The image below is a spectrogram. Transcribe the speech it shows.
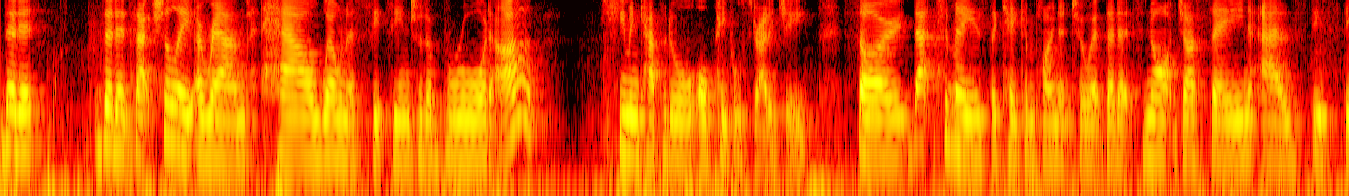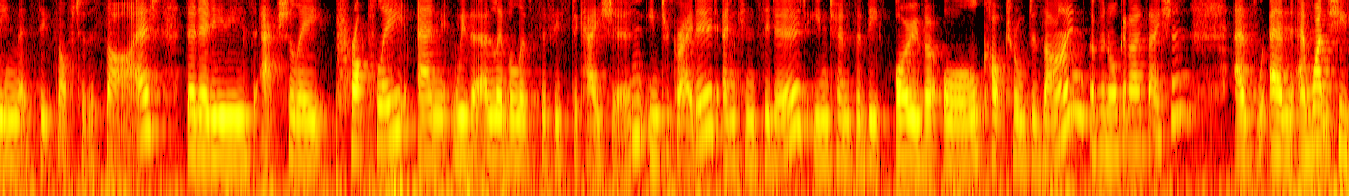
that it that it's actually around how wellness fits into the broader human capital or people strategy. So that to me is the key component to it that it's not just seen as this thing that sits off to the side, that it is actually properly and with a level of sophistication integrated and considered in terms of the overall cultural design of an organisation. As and, and once you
